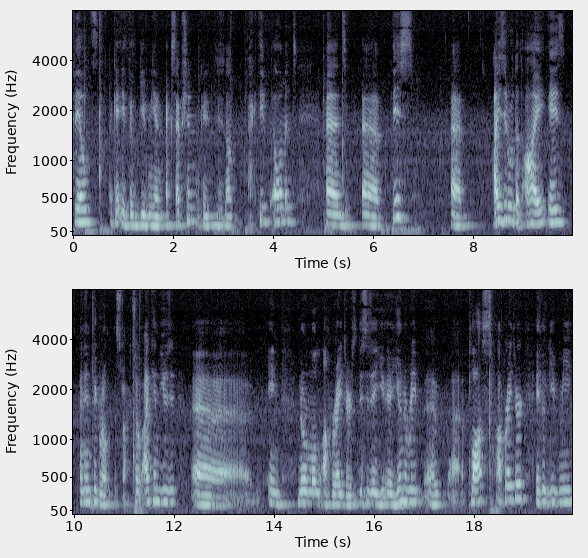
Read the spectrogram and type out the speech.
fields, okay, it will give me an exception. Okay, this is not active element, and uh, this uh, i0.i is an integral struct, so I can use it uh, in normal operators. This is a, a unary uh, uh, plus operator. It will give me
